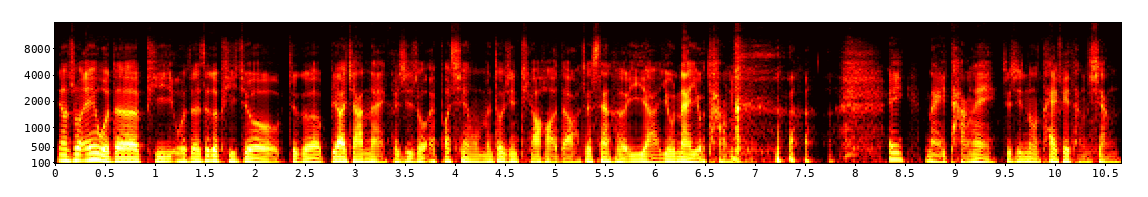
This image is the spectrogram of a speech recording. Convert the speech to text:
像说，哎，我的啤，我的这个啤酒，这个不要加奶。可是说，哎，抱歉，我们都已经调好的啊，这三合一啊，有奶有糖。哎，奶糖，哎，就是那种太妃糖香。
